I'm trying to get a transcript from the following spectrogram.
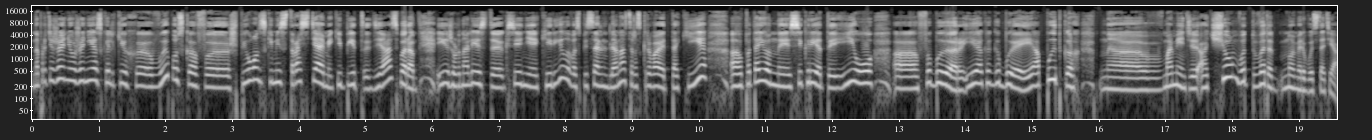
На протяжении уже нескольких э, выпусков э, шпионскими страстями кипит диаспора, и журналист Ксения Кириллова специально для нас раскрывает такие потаенные секреты, ответы и о э, ФБР, и о КГБ, и о пытках э, в моменте. О чем вот в этом номере будет статья?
